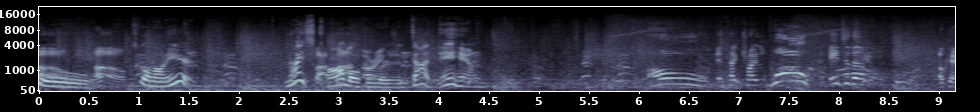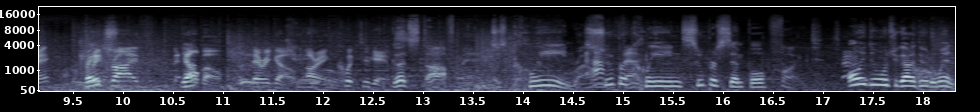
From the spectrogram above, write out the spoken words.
Uh-oh. Uh-oh. What's going on here? Nice Bop, combo bop. All right. conversion. God damn. Oh, Affect tries. Whoa! Into the. Okay. Great drive. Yep. Elbow. There we go. All right, quick two games. Good stuff, man. Just clean. Super clean, super simple. Only doing what you got to do to win.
